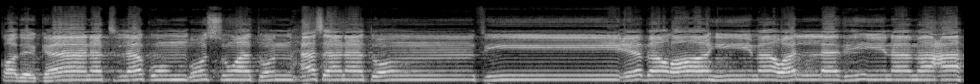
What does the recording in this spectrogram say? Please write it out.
قد كانت لكم أسوة حسنة في إبراهيم والذين معه.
